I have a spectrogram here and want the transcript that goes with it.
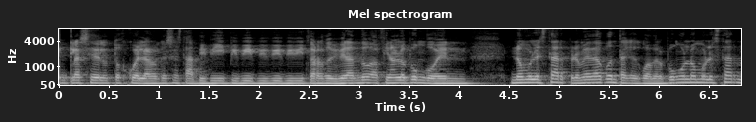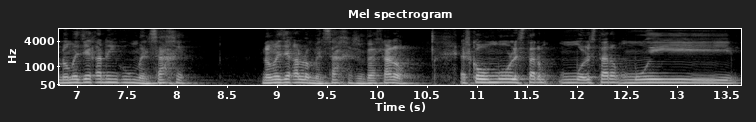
en clase de la autoescuela, lo que sea, está pipi, pipi, pipi, pipi, todo el rato vibrando, al final lo pongo en no molestar, pero me he dado cuenta que cuando lo pongo en no molestar no me llega ningún mensaje. No me llegan los mensajes. Entonces, claro, es como un molestar, un molestar muy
